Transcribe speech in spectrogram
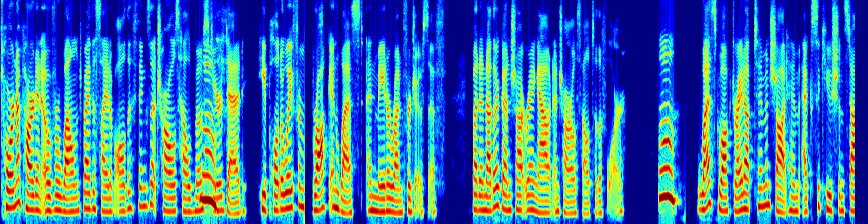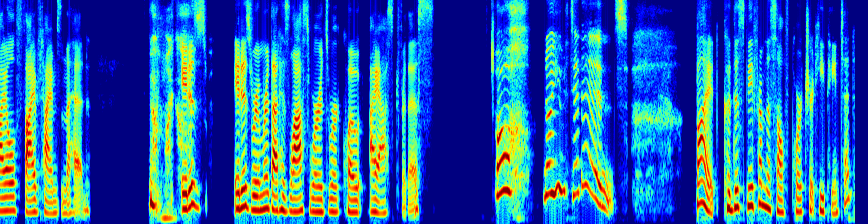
Torn apart and overwhelmed by the sight of all the things that Charles held most dear dead, he pulled away from Brock and West and made a run for Joseph. But another gunshot rang out and Charles fell to the floor. West walked right up to him and shot him execution style five times in the head. Oh my god. It is it is rumored that his last words were, quote, I asked for this. Oh, no, you didn't. But could this be from the self-portrait he painted?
